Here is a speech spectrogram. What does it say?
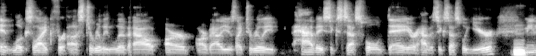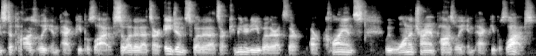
it looks like for us to really live out our our values, like to really have a successful day or have a successful year mm. means to positively impact people's lives. So whether that's our agents, whether that's our community, whether that's their, our clients, we want to try and positively impact people's lives.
